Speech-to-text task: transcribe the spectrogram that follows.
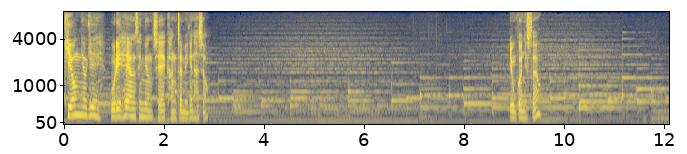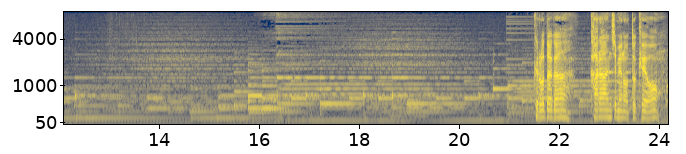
기억력이 우리 해양 생명체의 강점이긴 하죠. 용건 있어요? 그러다가 가라앉으면 어떡해요?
